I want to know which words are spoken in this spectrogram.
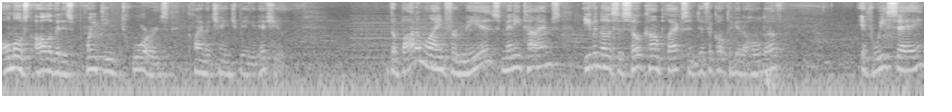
almost all of it is pointing towards climate change being an issue. The bottom line for me is many times, even though this is so complex and difficult to get a hold of, if we say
